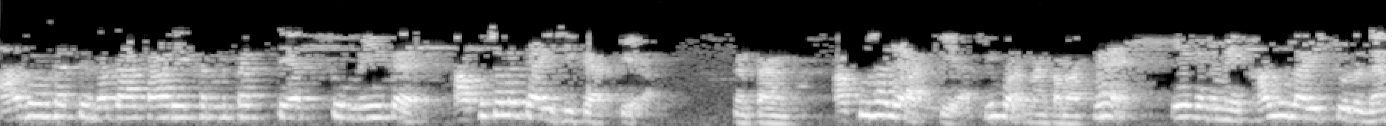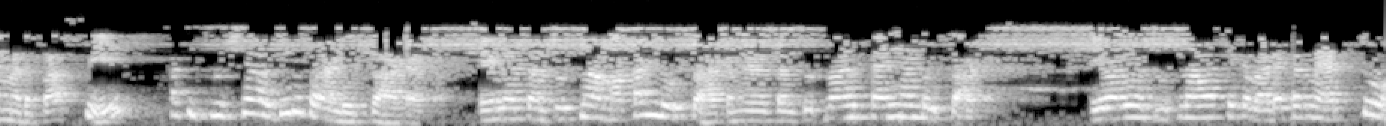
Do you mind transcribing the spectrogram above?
ආගමකට සදාකාරය කරන පැත්තේ ඇත්තු මේක අකුසල চৈতසිකයක් කියලා. නැත්නම් අකුසලයක් කියලා කිව්වට නම් කමක් නැහැ. ඒකට මේ කළු ලයිස්ට්ුවට දැම්මට පස්සේ අපි තෘෂ්ණාව දුරු කරන්න උත්සාහ කරනවා. එහෙම නැත්නම් තෘෂ්ණාව මකන්න උත්සාහ කරනවා. නැත්නම් තෘෂ්ණාවෙන් පැනියන්න උත්සාහ කරනවා. ඒ වගේම තෘෂ්ණාවත් එක්ක වැඩ කරන ඇත්තෝ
